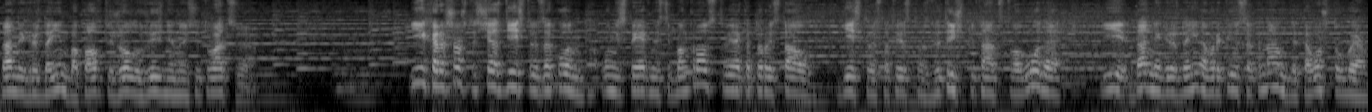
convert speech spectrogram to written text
данный гражданин попал в тяжелую жизненную ситуацию. И хорошо, что сейчас действует закон о несостоятельности банкротстве, который стал действовать, соответственно, с 2015 года. И данный гражданин обратился к нам для того, чтобы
